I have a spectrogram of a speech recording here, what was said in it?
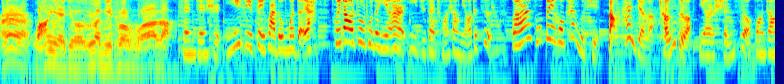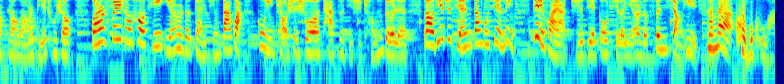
儿，王爷就阿弥陀佛了。真真是一句废话都没得呀！回到住处的银儿一直在床上描着字，婉儿从背后看过去，早看见了，承德。银儿神色慌张，让婉儿别出声。婉儿非常好奇银儿的感情八卦，故意挑事说她自己是承。德人老爹之前当过县令，这话呀，直接勾起了银儿的分享欲。那那儿苦不苦啊？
